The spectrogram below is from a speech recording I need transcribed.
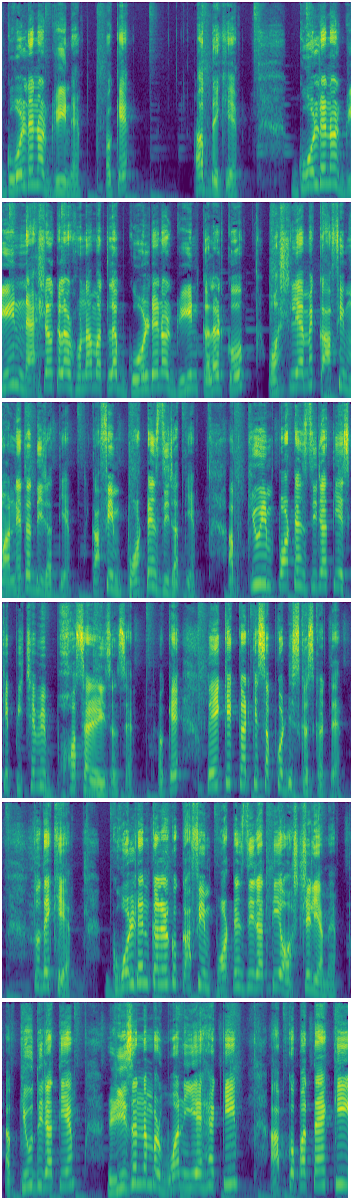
गोल्डन और ग्रीन है ओके अब देखिए गोल्डन और ग्रीन नेशनल कलर होना मतलब गोल्डन और ग्रीन कलर को ऑस्ट्रेलिया में काफ़ी मान्यता दी जाती है, काफ़ी इंपॉर्टेंस दी जाती है। अब क्यों इंपॉर्टेंस दी जाती है? इसके पीछे भी बहुत सारे रीजंस है। ओके? तो एक एक करके सबको डिस्कस करते हैं। तो देखिए गोल्डन कलर को काफ़ी इंपॉर्टेंस दी जाती है ऑस्ट्रेलिया में। अब क्यों दी जाती है? रीज़न नंबर वन ये है कि आपको पता है कि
